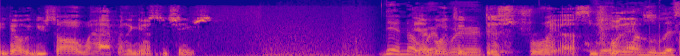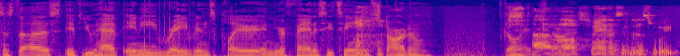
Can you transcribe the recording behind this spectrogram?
Yo, you saw what happened against the Chiefs. Yeah, no, They're we're, going we're to destroy us. anyone who listens to us. If you have any Ravens player in your fantasy team, start them. Go ahead and I lost fantasy this week.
